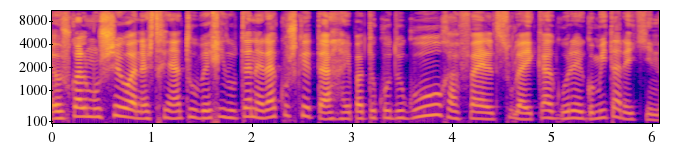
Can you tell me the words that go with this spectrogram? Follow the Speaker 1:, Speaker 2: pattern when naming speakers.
Speaker 1: Euskal Museoan estrenatu behi duten erakusketa aipatuko dugu Rafael Zulaika gure gomitarekin.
